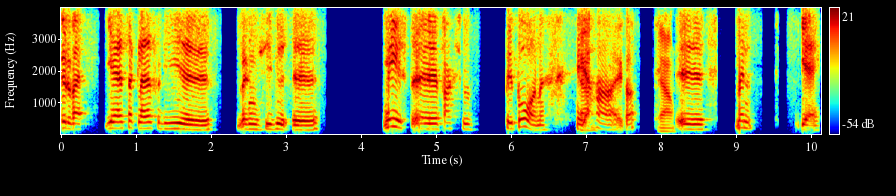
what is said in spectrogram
ved du hvad, jeg er så glad for de, øh, hvad kan man sige, øh, mest øh, faktisk beboerne, ja. jeg har, ikke også? Ja. Øh, men ja,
